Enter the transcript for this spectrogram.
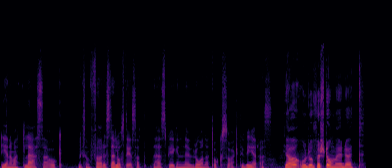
genom att läsa och liksom föreställa oss det så att det här spegelneuronet också aktiveras. Ja, och då förstår man ju då att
